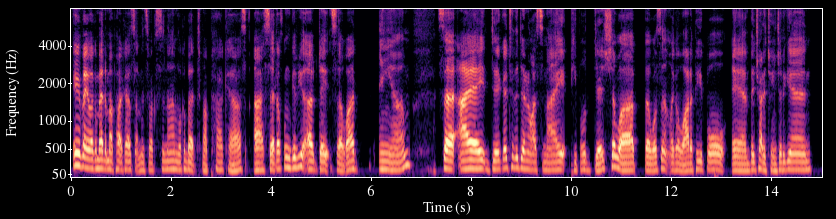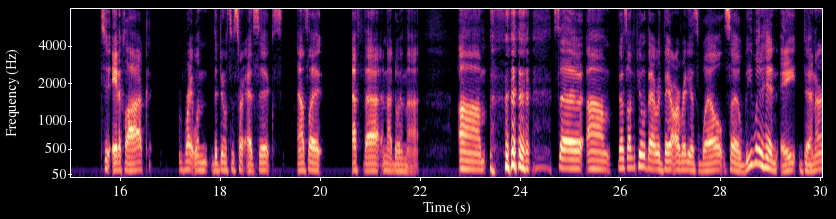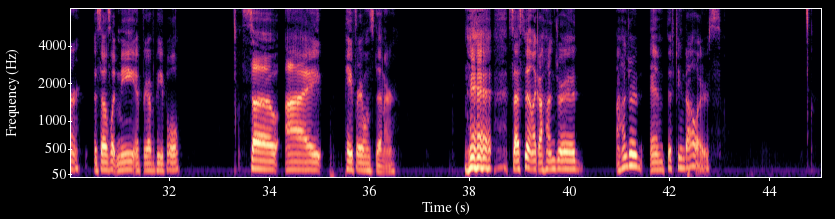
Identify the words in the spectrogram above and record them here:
Hey everybody, welcome back to my podcast. I'm Miss Roxanne. Welcome back to my podcast. I said I was gonna give you an update, so I am. So I did go to the dinner last night. People did show up, but it wasn't like a lot of people, and they tried to change it again to eight o'clock, right when the dinner was supposed to start at six. And I was like, F that, I'm not doing that. Um So um, there's other people that were there already as well. So we went ahead and ate dinner. It was like me and three other people. So I paid for everyone's dinner. so I spent like a hundred, a hundred and fifteen dollars.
